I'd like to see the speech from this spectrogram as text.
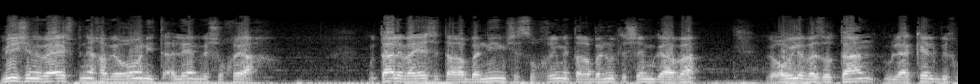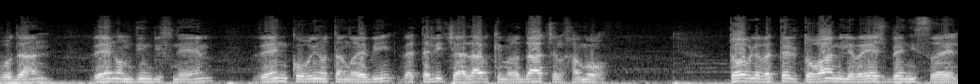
מי שמבייש פני חברו נתעלם ושוכח. מותר לבייש את הרבנים ששוכרים את הרבנות לשם גאווה, וראוי לבזותן ולהקל בכבודן, ואין עומדין בפניהם, ואין קוראים אותן רבי, והטלית שעליו כמרדעת של חמור. טוב לבטל תורה מלבייש בן ישראל.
